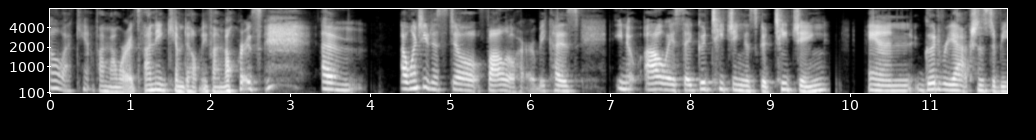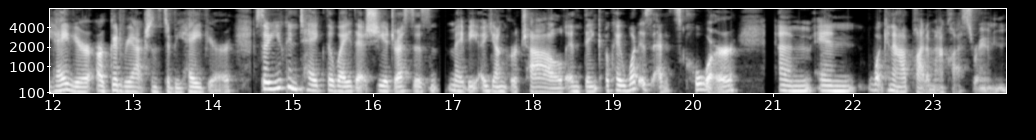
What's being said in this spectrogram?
oh i can't find my words i need kim to help me find my words um i want you to still follow her because you know i always say good teaching is good teaching and good reactions to behavior are good reactions to behavior. So you can take the way that she addresses maybe a younger child and think, okay, what is at its core? Um, and what can I apply to my classroom?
